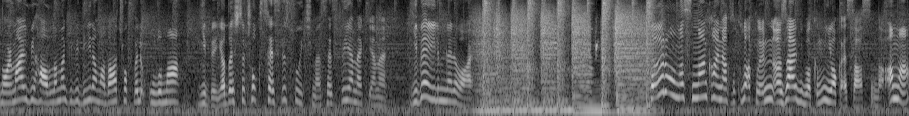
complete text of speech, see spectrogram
normal bir havlama gibi değil ama daha çok böyle uluma gibi ya da işte çok sesli su içme, sesli yemek yeme gibi eğilimleri var. Sağır olmasından kaynaklı kulaklarının özel bir bakımı yok esasında. Ama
